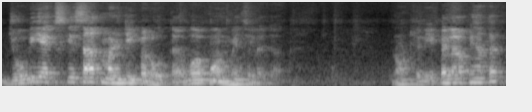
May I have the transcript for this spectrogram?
जो भी एक्स के साथ मल्टीपल होता है, वो अपॉन में चला जाता है। नोट करिए पहले आप यहाँ तक।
